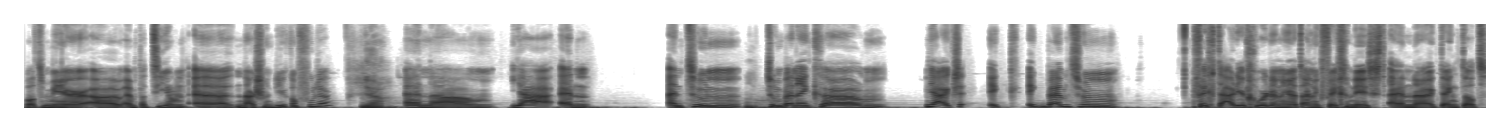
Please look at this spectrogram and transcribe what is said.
wat meer eh, empathie eh, naar zo'n dier kan voelen. Ja. En ehm, ja, en, en toen, toen ben ik. ehm, ja, ik, ik, ik ben toen vegetariër geworden en nu uiteindelijk veganist. En ik denk dat,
